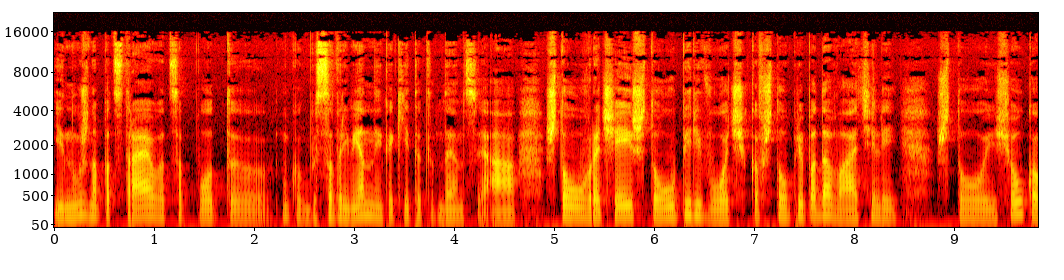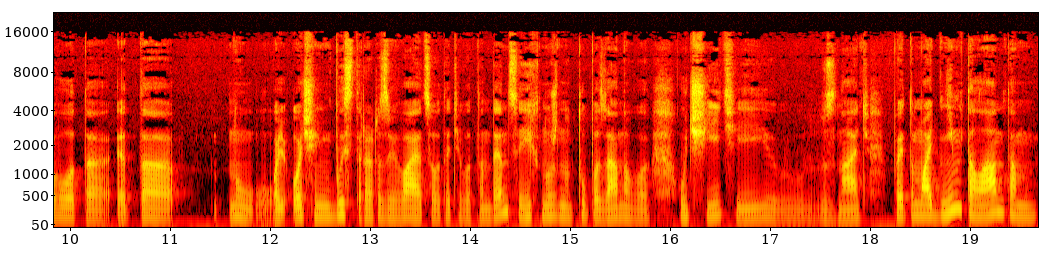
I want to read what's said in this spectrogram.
и нужно подстраиваться под ну, как бы современные какие-то тенденции. А что у врачей, что у переводчиков, что у преподавателей, родителей, что еще у кого-то, это ну, очень быстро развиваются вот эти вот тенденции, их нужно тупо заново учить и знать. Поэтому одним талантом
